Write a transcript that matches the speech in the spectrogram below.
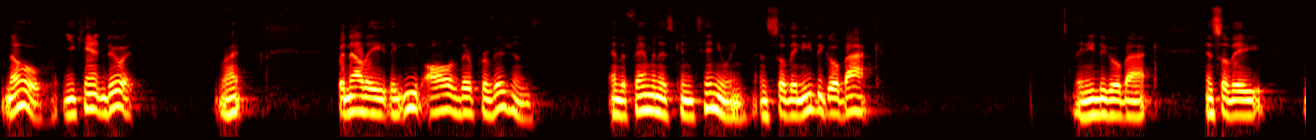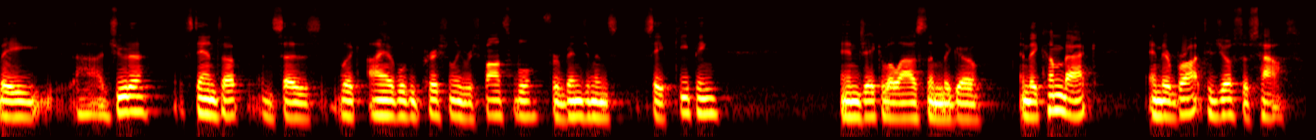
No, you can't do it, right? But now they, they eat all of their provisions, and the famine is continuing, and so they need to go back. They need to go back. And so they, they uh, Judah stands up and says, Look, I will be personally responsible for Benjamin's safekeeping and Jacob allows them to go. And they come back and they're brought to Joseph's house,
